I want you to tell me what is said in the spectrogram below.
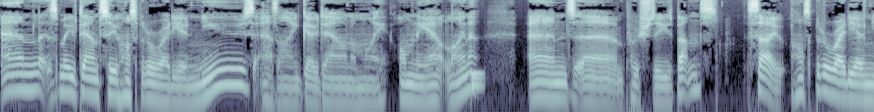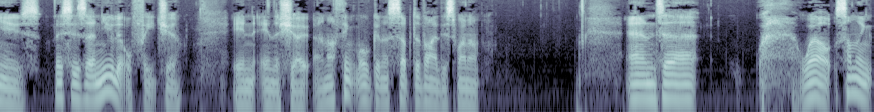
and let's move down to hospital radio news as I go down on my Omni outliner and uh, push these buttons. So, hospital radio news. This is a new little feature in, in the show, and I think we're going to subdivide this one up. And, uh, well, something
